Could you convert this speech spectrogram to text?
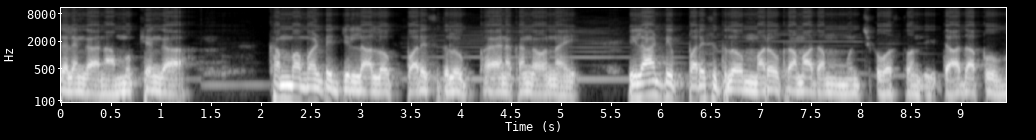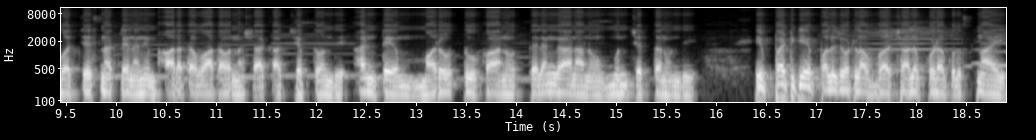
తెలంగాణ. ముఖ్యంగా ఖమ్మం వంటి జిల్లాలో పరిస్థితులు భయానకంగా ఉన్నాయి. ఇలాంటి పరిస్థితిలో మరో ప్రమాదం ముంచుకు వస్తోంది. దాదాపు వచ్చేసినట్లేనని భారత వాతావరణ శాఖ చెప్తోంది. అంటే మరో తుఫాను తెలంగాణను ముంచెత్తనుంది. ఇప్పటికే పలు చోట్ల వర్షాలు కూడా కురుస్తున్నాయి.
